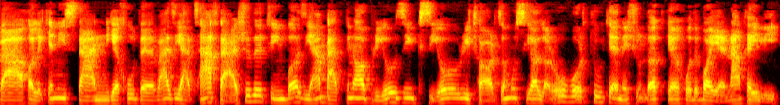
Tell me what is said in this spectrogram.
و حالا که نیستن یه خود وضعیت سختتر شده. تو این بازی هم بعد گنابری و زیرکزی و ریچاردز و موسیالا رو تو که نشون داد که خود بایرن خیلی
